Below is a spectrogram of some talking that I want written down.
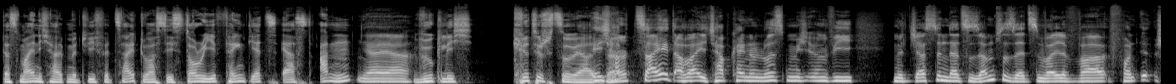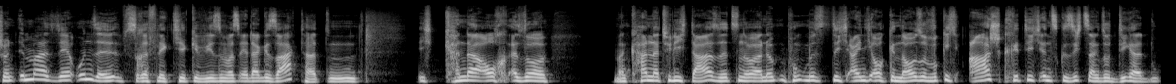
das meine ich halt mit wie viel Zeit du hast. Die Story fängt jetzt erst an, ja, ja. wirklich kritisch zu werden. Ich ne? habe Zeit, aber ich habe keine Lust, mich irgendwie mit Justin da zusammenzusetzen, weil er war von, schon immer sehr unselbstreflektiert gewesen, was er da gesagt hat. Und ich kann da auch, also man kann natürlich da sitzen, aber an irgendeinem Punkt müsste ich eigentlich auch genauso wirklich arschkritisch ins Gesicht sagen, so, Digga, du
